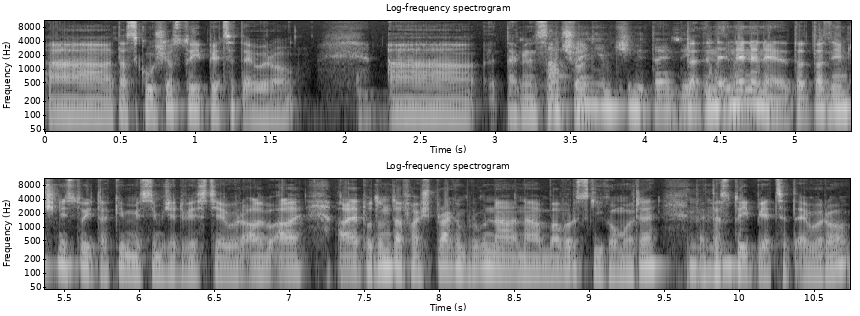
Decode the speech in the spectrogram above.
a ta zkouška stojí 500 euro. A tak ten člověk... Němčiny, tady, ta, ne, ne, ne, ne, ta, ta z Němčiny stojí taky, myslím, že 200 euro, ale, ale, ale potom ta Fašprach na, na bavorský komoře, mm-hmm. tak ta mhm. stojí 500 euro.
